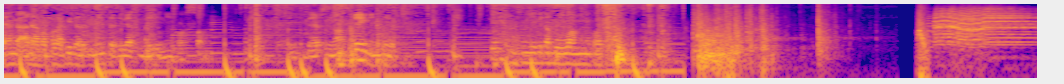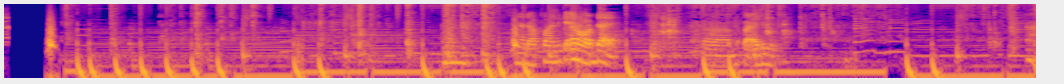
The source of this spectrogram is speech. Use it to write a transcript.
ya nggak ada apa-apa lagi dalam ini bisa dilihat sendiri ini kosong. There's nothing in here. Oke langsung aja kita buang ini kosong apa ini kayak roda ya? Kita buka aja dulu. Ah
